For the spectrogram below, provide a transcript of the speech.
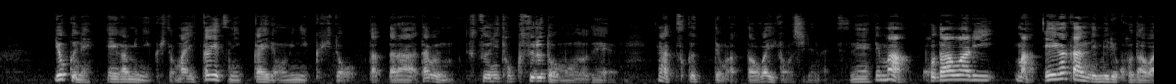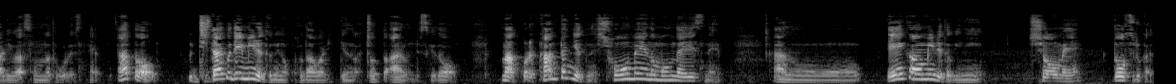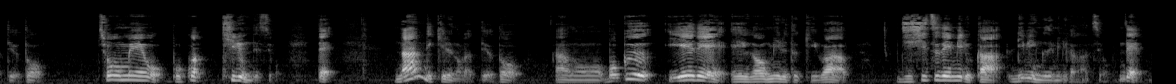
よくね、映画見に行く人、まあ、1ヶ月に1回でも見に行く人だったら、多分普通に得すると思うので、まあ、作ってもらった方がいいかもしれないですね。で、まあ、こだわり、まあ、映画館で見るこだわりはそんなところですね。あと、自宅で見る時のこだわりっていうのがちょっとあるんですけど、まあ、これ簡単に言うとね、照明の問題ですね。あのー、映画を見るときに、照明、どうするかっていうと、照明を僕は切るんですよ。で、なんで切るのかっていうと、あの、僕、家で映画を見るときは、自室で見るか、リビングで見るかなんですよ。で、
